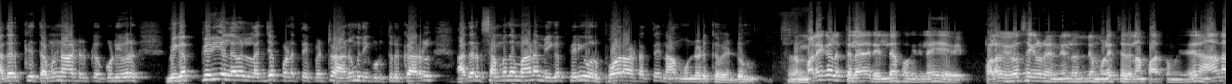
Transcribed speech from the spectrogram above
அதற்கு தமிழ்நாடு இருக்கக்கூடியவர் மிகப்பெரிய லெவல் லஞ்ச பணத்தை பெற்று அனுமதி கொடுத்திருக்கார்கள். அதற்கு சம்பந்தமான மிகப்பெரிய ஒரு போராட்டத்தை நாம் முன்னெடுக்க வேண்டும். அந்த மழைக்காலத்துல டெல்டா பகுதியில பல விவசாயிகளோட நெல் வந்துட்டு முளைச்சதெல்லாம் பார்க்க முடியுது. ஆனா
